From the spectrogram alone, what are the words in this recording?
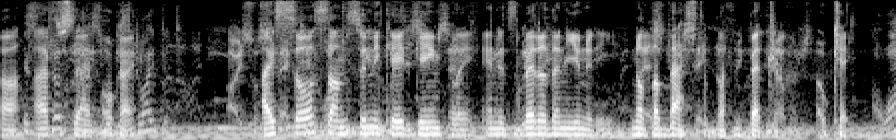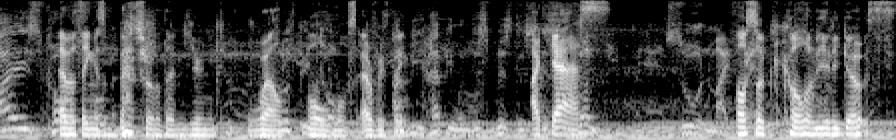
Ah, It's I have to stand, okay. described it. I saw some Syndicate gameplay and it's better than Unity. Not the best, but better. Okay. A wise course Everything is of better than Unity. Well, Truth be told, almost I'll everything. be happy when this business I guess. Soon, my friend. Also, Call of Duty Ghosts.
